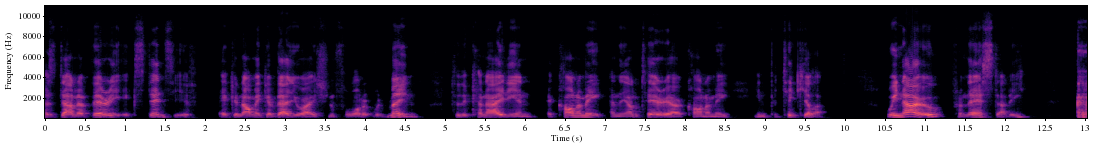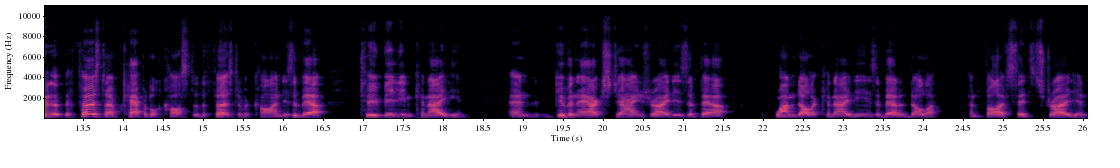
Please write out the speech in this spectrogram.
has done a very extensive economic evaluation for what it would mean to the Canadian economy and the Ontario economy in particular. We know from their study that the first up capital cost of the first of a kind is about 2 billion Canadian. And given our exchange rate is about $1 Canadian is about a dollar and five cents Australian,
